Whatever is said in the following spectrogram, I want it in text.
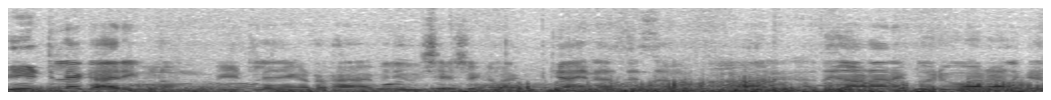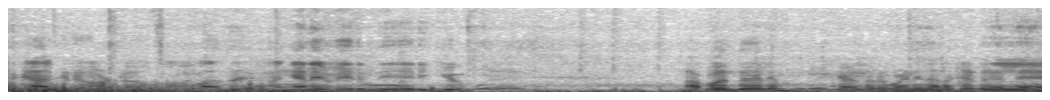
വീട്ടിലെ കാര്യങ്ങളും വീട്ടിലെ ഞങ്ങളുടെ ഫാമിലി വിശേഷങ്ങളൊക്കെ അതിനകത്ത് ഉണ്ടാവും അത് കാണാനൊക്കെ ഒരുപാട് ആൾക്കാർക്ക് ആഗ്രഹം ഉണ്ടാവും അപ്പോൾ അത് അങ്ങനെ വരുന്നതായിരിക്കും. അപ്പോൾ എന്തായാലും കിണർ പണി നടക്കട്ടെ അല്ലേ?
